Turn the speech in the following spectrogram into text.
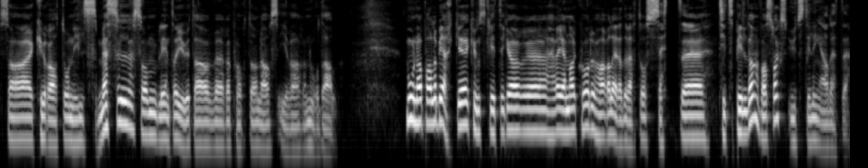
Sa kurator Nils Messel, som ble intervjuet av reporter Lars Ivar Nordahl. Mona Palle Bjerke, kunstkritiker her i NRK. Du har allerede vært og sett tidsbilder. Hva slags utstilling er dette?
